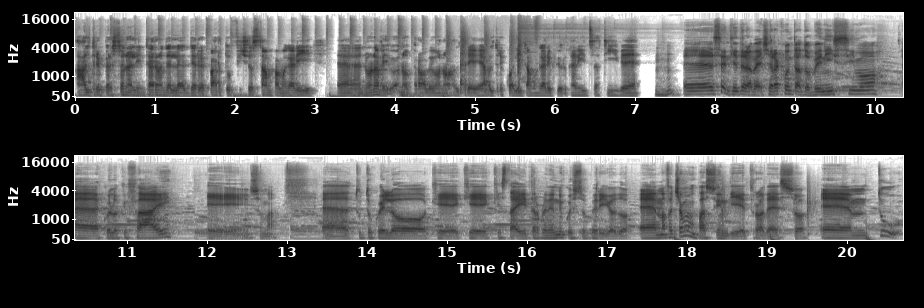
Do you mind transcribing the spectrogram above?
altre persone all'interno del, del reparto ufficio stampa magari eh, non avevano, però avevano altre, altre, qualità magari più organizzative. Mm-hmm. Eh, senti, Andrea, ci hai raccontato benissimo eh, quello che fai e insomma eh, tutto quello che, che, che, stai intraprendendo in questo periodo. Eh, ma facciamo un passo indietro adesso. Eh, tu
